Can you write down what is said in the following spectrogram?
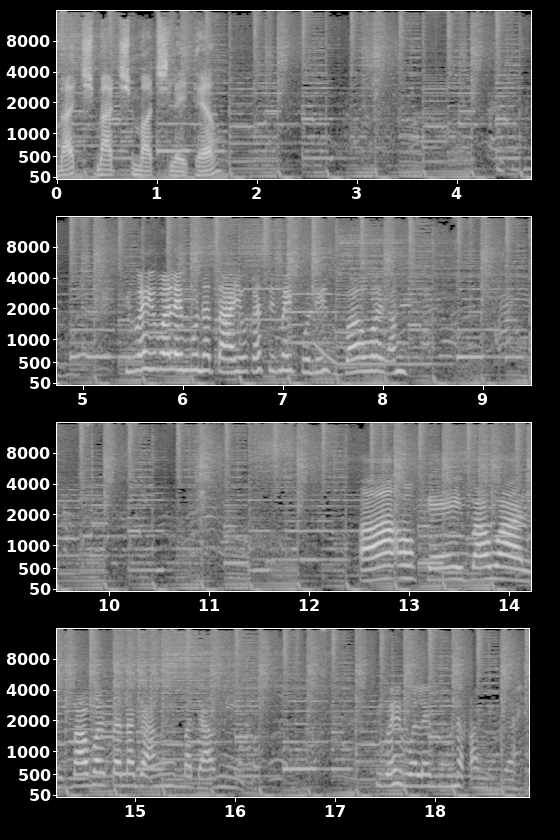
Much, much, much later. Hiwa-hiwalay muna tayo kasi may pulis. Bawal ang... Ah, okay. Bawal. Bawal talaga ang madami. Hiwa-hiwalay muna kami, guys.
